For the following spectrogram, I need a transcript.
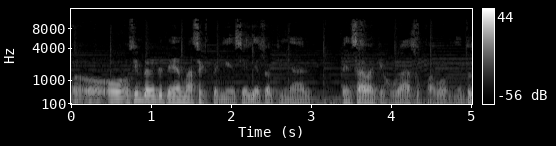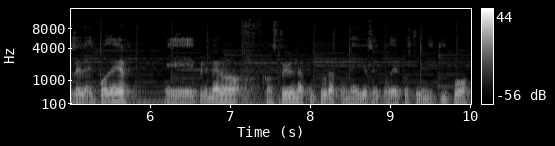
o, o, simplemente tenían más experiencia y eso al final pensaban que jugaba a su favor. ¿no? Entonces el poder eh, primero construir una cultura con ellos, el poder construir un equipo,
